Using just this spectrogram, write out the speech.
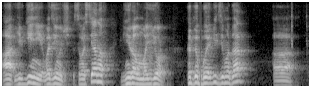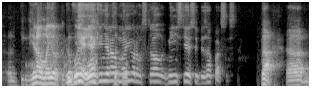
а Евгений Вадимович Севастьянов, генерал-майор КГБ, видимо, да, генерал-майор КГБ. Не, он... я генерал-майором стал в Министерстве безопасности. Да, э,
